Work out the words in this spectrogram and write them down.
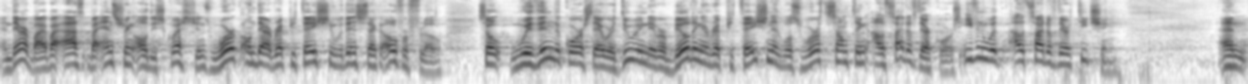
and thereby, by, ask, by answering all these questions, work on their reputation within Stack Overflow. So within the course they were doing, they were building a reputation that was worth something outside of their course, even with, outside of their teaching. And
